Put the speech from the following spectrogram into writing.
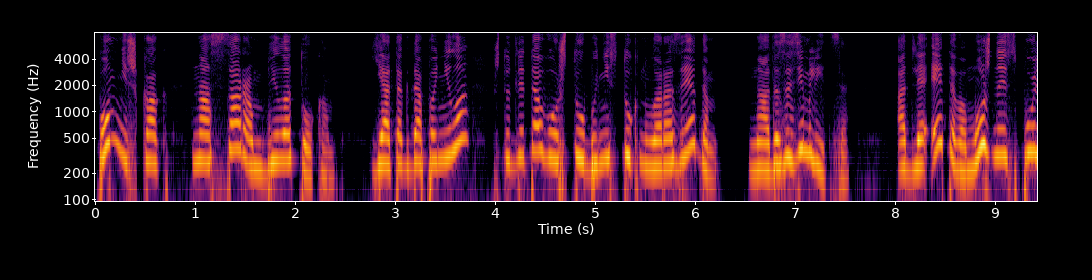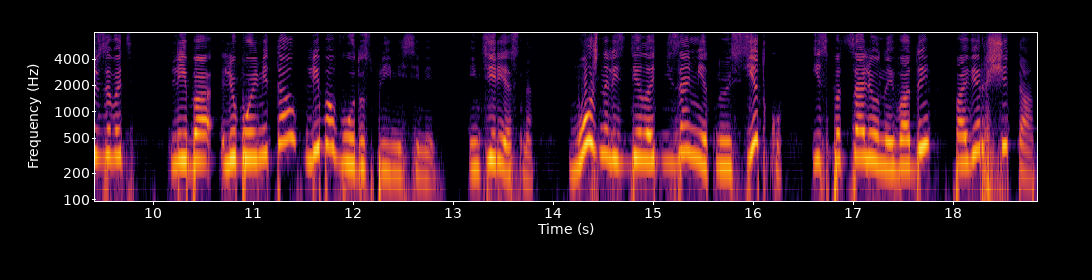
Помнишь, как нас Саром било током? Я тогда поняла, что для того, чтобы не стукнуло разрядом, надо заземлиться. А для этого можно использовать либо любой металл, либо воду с примесями. Интересно, можно ли сделать незаметную сетку из подсоленной воды поверх щита,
